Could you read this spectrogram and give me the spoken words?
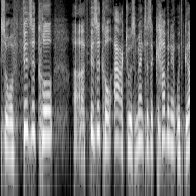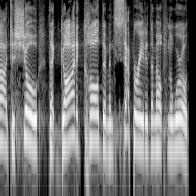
So a physical a physical act was meant as a covenant with God to show that God had called them and separated them out from the world.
